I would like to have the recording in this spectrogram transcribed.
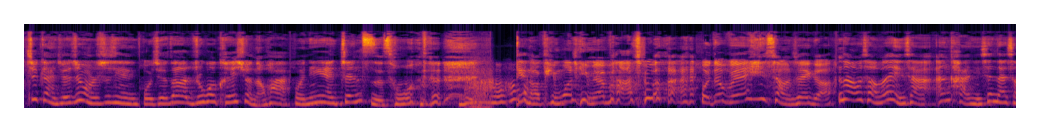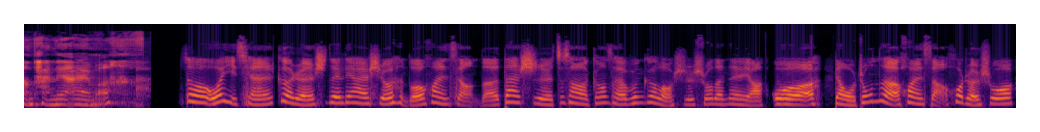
就感觉这种事情，我觉得如果可以选的话，我宁愿贞子从我的 电脑屏。幕里面爬出来，我就不愿意想这个。那我想问一下，安卡，你现在想谈恋爱吗？就我以前个人是对恋爱是有很多幻想的，但是就像刚才温克老师说的那样，我脑中的幻想，或者说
